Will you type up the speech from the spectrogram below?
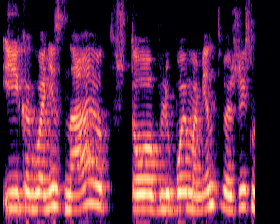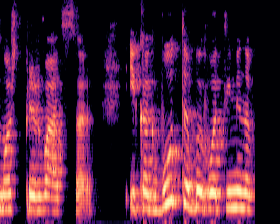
и как бы они знают, что в любой момент твоя жизнь может прерваться. И как будто бы вот именно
